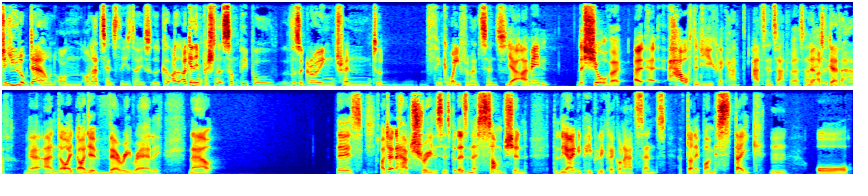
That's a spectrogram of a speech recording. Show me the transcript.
do you look down on, on AdSense these days? I, I get the impression that some people there's a growing trend to think away from AdSense. Yeah, I mean the short ver- uh, uh, How often do you click ad- AdSense adverts? No, I don't think I ever have. Yeah, and I, I do it very rarely. Now, there's, I don't know how true this is, but there's an assumption that the only people who click on AdSense have done it by mistake or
